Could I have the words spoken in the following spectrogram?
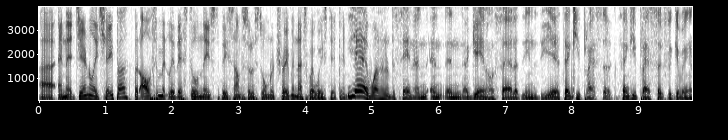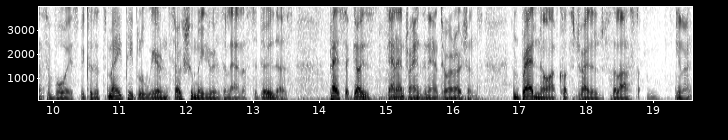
uh, and they're generally cheaper, but ultimately there still needs to be some sort of stormwater treatment. That's where we step in. Yeah, one hundred percent. And and and again, I'll say it at the end of the year. Thank you, plastic. Thank you, plastic, for giving us a voice because it's made people aware, and social media has allowed us to do this. Plastic goes down our drains and out to our oceans. And Brad and I have concentrated for the last, you know,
